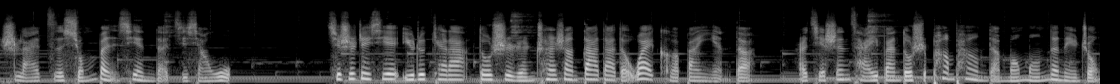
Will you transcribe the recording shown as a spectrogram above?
是来自熊本县的吉祥物。其实这些尤鲁卡拉都是人穿上大大的外壳扮演的，而且身材一般都是胖胖的、萌萌的那种，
